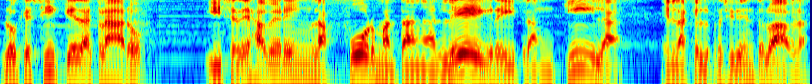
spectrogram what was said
lo que sí queda claro y se deja ver en la forma tan alegre y tranquila en la que el presidente lo habla,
